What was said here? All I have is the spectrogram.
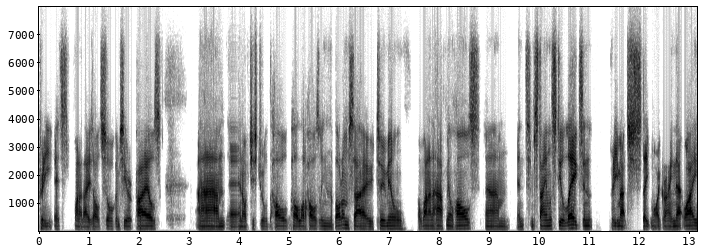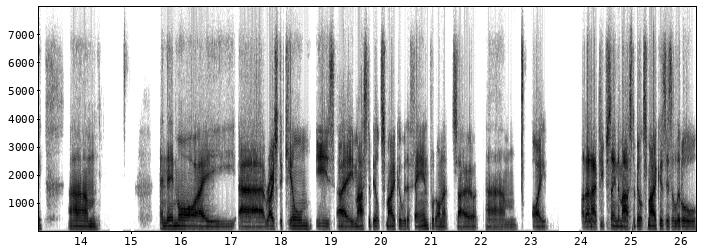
pretty, it's one of those old sorghum syrup pails. Um, and I've just drilled the whole, whole lot of holes in the bottom. So two mil or one and a half mil holes um, and some stainless steel legs and pretty much steep my grain that way. Um, and then my uh, roaster kiln is a Masterbuilt smoker with a fan put on it. So um, I I don't know if you've seen the Masterbuilt smokers. There's a little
